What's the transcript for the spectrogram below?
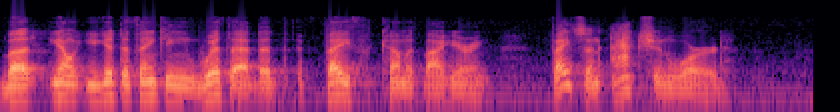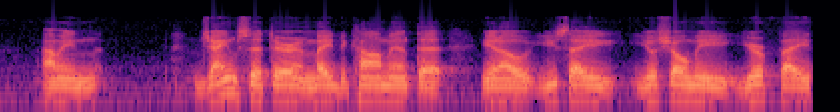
but, you know, you get to thinking with that, that faith cometh by hearing. Faith's an action word. I mean, James sit there and made the comment that, you know, you say you'll show me your faith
